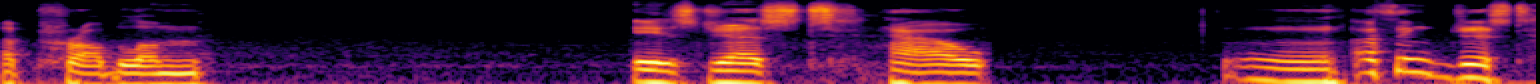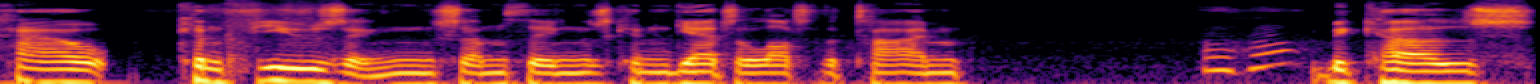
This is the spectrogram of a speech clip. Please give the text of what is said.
a problem is just how. Mm, I think just how confusing some things can get a lot of the time. Mm-hmm. Because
